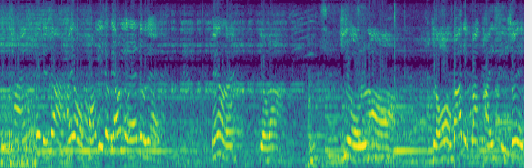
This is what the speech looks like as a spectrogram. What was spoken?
离开。哎，等一下，还有黄奕的表演，对不对？没有人？有啦，有啦，有八点半开始，所以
